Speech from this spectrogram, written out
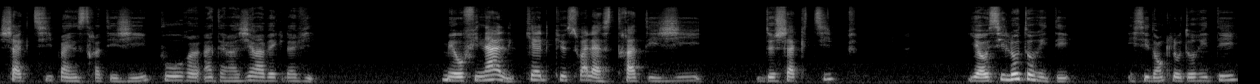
Chaque type a une stratégie pour euh, interagir avec la vie. Mais au final, quelle que soit la stratégie de chaque type, il y a aussi l'autorité. Et c'est donc l'autorité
